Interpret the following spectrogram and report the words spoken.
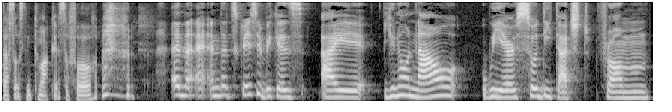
that's what supermarkets are for. and and that's crazy because I, you know, now we are so detached from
